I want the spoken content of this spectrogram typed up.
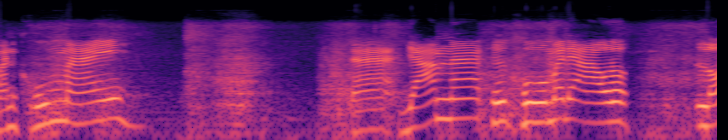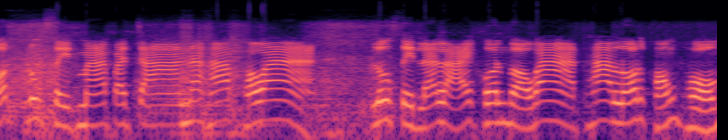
มันคุ้มไหมนะย้ำนะคือครูไม่ได้เอารถลูกศิษย์มาประจานนะครับ เพราะว่าลูกศิษย์หลาย ๆ คนบอกว่าถ้ารถของผม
